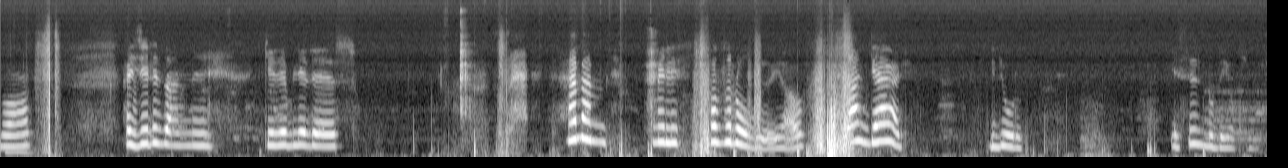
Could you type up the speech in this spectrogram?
Tamam. Hazırız anne. Gelebiliriz. Hemen Melis hazır oluyor ya. Sen gel. Gidiyoruz. E siz burada yoksunuz.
